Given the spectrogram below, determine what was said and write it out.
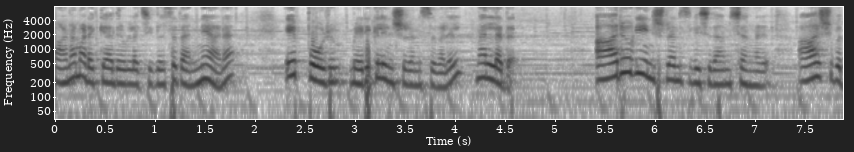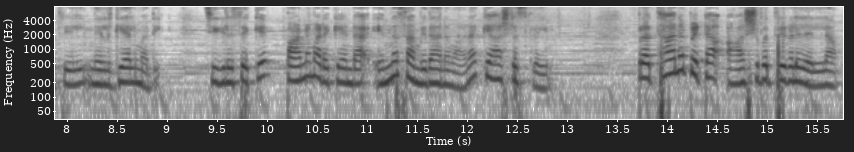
പണമടയ്ക്കാതെയുള്ള ചികിത്സ തന്നെയാണ് എപ്പോഴും മെഡിക്കൽ ഇൻഷുറൻസുകളിൽ നല്ലത്. ആരോഗ്യ ഇൻഷുറൻസ് വിശദാംശങ്ങൾ ആശുപത്രിയിൽ നൽകിയാൽ മതി. ചികിത്സയ്ക്ക് പണമടയ്ക്കേണ്ട എന്ന സംവിധാനമാണ് ക്യാഷ്ലെസ് ക്ലെയിം പ്രധാനപ്പെട്ട ആശുപത്രികളിലെല്ലാം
